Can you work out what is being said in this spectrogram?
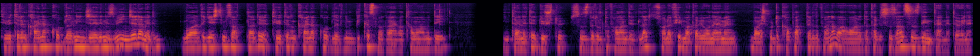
Twitter'ın kaynak kodlarını incelediniz mi? İncelemedim. Bu arada geçtiğimiz haftalarda evet Twitter'ın kaynak kodlarının bir kısmı galiba tamamı değil. İnternete düştü, sızdırıldı falan dediler. Sonra firma tabii onu hemen başvurdu, kapattırdı falan ama o arada tabii sızan sızdı internete öyle.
